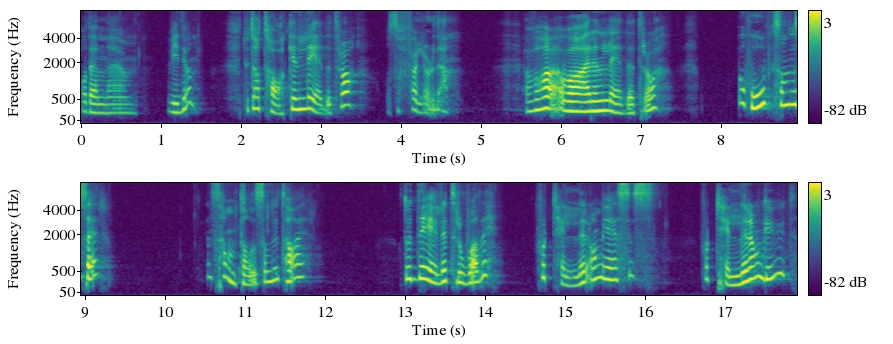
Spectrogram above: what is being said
på den eh, videoen. Du tar tak i en ledetråd, og så følger du den. Hva, hva er en ledetråd? Behov som du ser. En samtale som du tar. Du deler troa di. Forteller om Jesus. Forteller om Gud.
